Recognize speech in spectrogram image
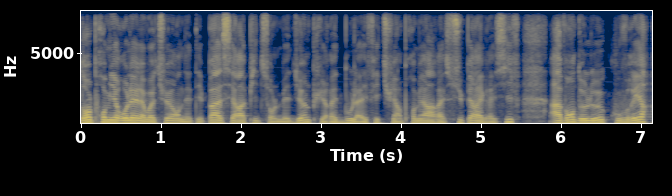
Dans le premier relais la voiture n'était pas assez rapide sur le médium, puis Red Bull a effectué un premier arrêt super agressif avant de le couvrir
